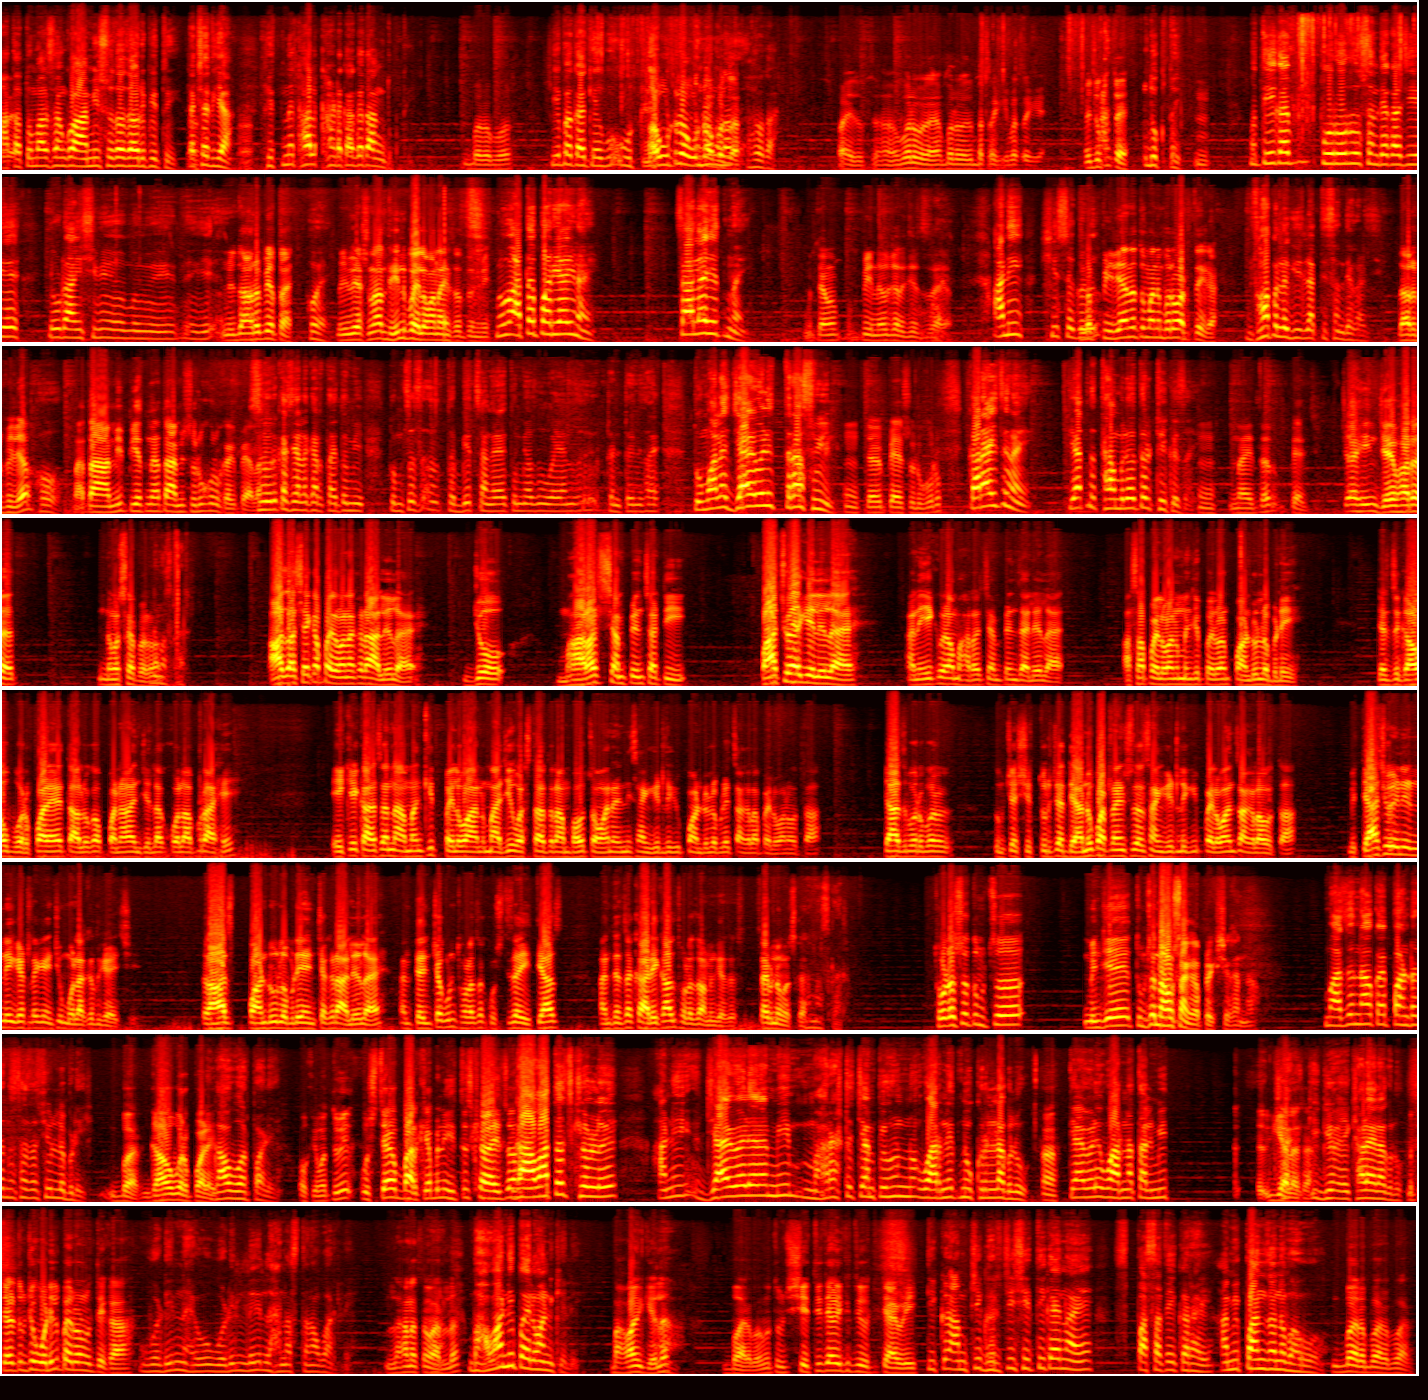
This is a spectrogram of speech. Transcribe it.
आता तुम्हाला सांगू आम्ही सुद्धा दारू पितोय. लक्षात घ्या हिथनं खाल खांडकागत अंग दुखतोय. बरोबर. हे बघा की उठले उठला, उठला. हो का. हा, बरोबर आहे बरोबर बसा की बसा की. दुखतंय. दुखतंय. मग ते काय पोरोरो संध्याकाळची एवढं ऐंशी होय म्हणजे दारू पिताय. म्हणजे व्यसनात धीन पहिलवान आहे तुम्ही. मग आता पर्याय नाही. चाला येत नाही. त्यामुळे पिणं गरजेचं आहे. आणि हे सगळं पिल्यानं तुम्हाला बरं वाटतंय का? झोप लगेच लागते संध्याकाळची. दारू पिल्या हो. आता आम्ही पित नाही आता आम्ही सुरू करू का प्यायला? सुरू कशाला करताय तुम्ही? तुमचं स- तब्येत चांगली आहे तुम्ही अजून वयानं टणटणीत आहे. तुम्हाला ज्यावेळी त्रास होईल हं, त्यावेळी प्याय सुरू करू. करायचं नाही. त्यातनं थांबलं तर ठीकच आहे. हं, नाहीतर प्यायची. जय हिंद जय भारत. नमस्कार पहिलवान नमस्कार. आज अशा एका पैलवानाकडे आलेला आहे जो महाराष्ट्र चॅम्पियनसाठी पाच वेळा गेलेला आहे आणि एक वेळा महाराष्ट्र चॅम्पियन झालेला आहे. असा पैलवान म्हणजे पैलवान पांडू लबडे. ज्याचं गाव बोरपाळ आहे तालुका पन्हाळा जिल्हा कोल्हापूर आहे. एकेकाळचा नामांकित पैलवान माजी वस्तात रामभाऊ चव्हाण यांनी सांगितले की पांडू लबडे चांगला पैलवान होता. त्याचबरोबर तुमच्या शित्तूरच्या द्यानू पाटलांनी सुद्धा सांगितलं की पैलवान चांगला होता. मी त्याच वेळी निर्णय घेतला की यांची मुलाखत घ्यायची. तर आज पांडू लबडे यांच्याकडे आलेला आहे आणि त्यांच्याकडून थोडासा कुस्तीचा इतिहास आणि त्यांचा कार्यकाल थोडा जाणून घ्यायचा. साहेब नमस्कार. नमस्कार. थोडंसं तुमचं म्हणजे तुमचं नाव सांगा प्रेक्षकांना. माझं नाव काय पांडुरंग सदाशिव लबडे. बर गाव वरपाळे. गाव वरपाळे. ओके मग तुम्ही कुस्त्या बारक्यापणे इथंच खेळायचं? गावातच खेळलोय. आणि ज्या वेळेला मी महाराष्ट्र चॅम्पियन वारणेत नोकरीला लागलो हा. त्यावेळी वारणा तालमीत गेला सा. खे- खे- खेळायला लागलो. मग त्यावेळी तुमचे वडील पैलवान होते का? वडील नाही हो वडील लई लहान असताना वारले. लहान असं वारलं? भावानी पैलवान केले. भावाने केलं. बरं बरं. मग तुमची शेती त्यावेळी किती होती त्यावेळी? तिकडं आमची घरची शेती काय नाही पाच सात एकर आहे. आम्ही पाच जण भाऊ. बरं बरं बरं.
